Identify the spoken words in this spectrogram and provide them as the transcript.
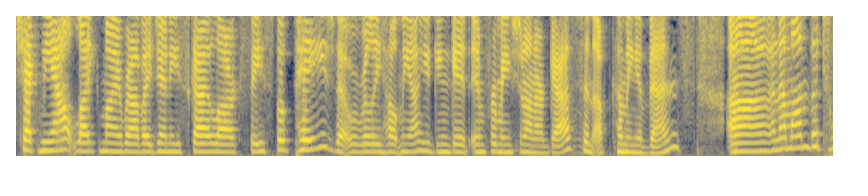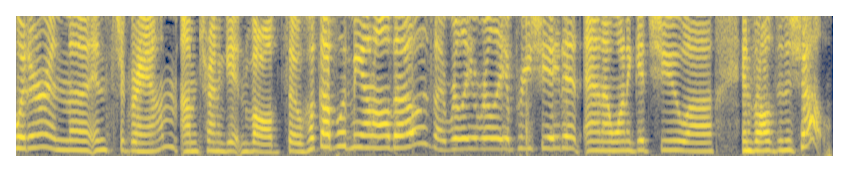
Check me out, like my Rabbi Jenny Skylark Facebook page. That will really help me out. You can get information on our guests and upcoming events. Uh, and I'm on the Twitter and the Instagram. I'm trying to get involved. So hook up with me on all those. I really, really appreciate it. And I want to get you uh, involved in the show.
